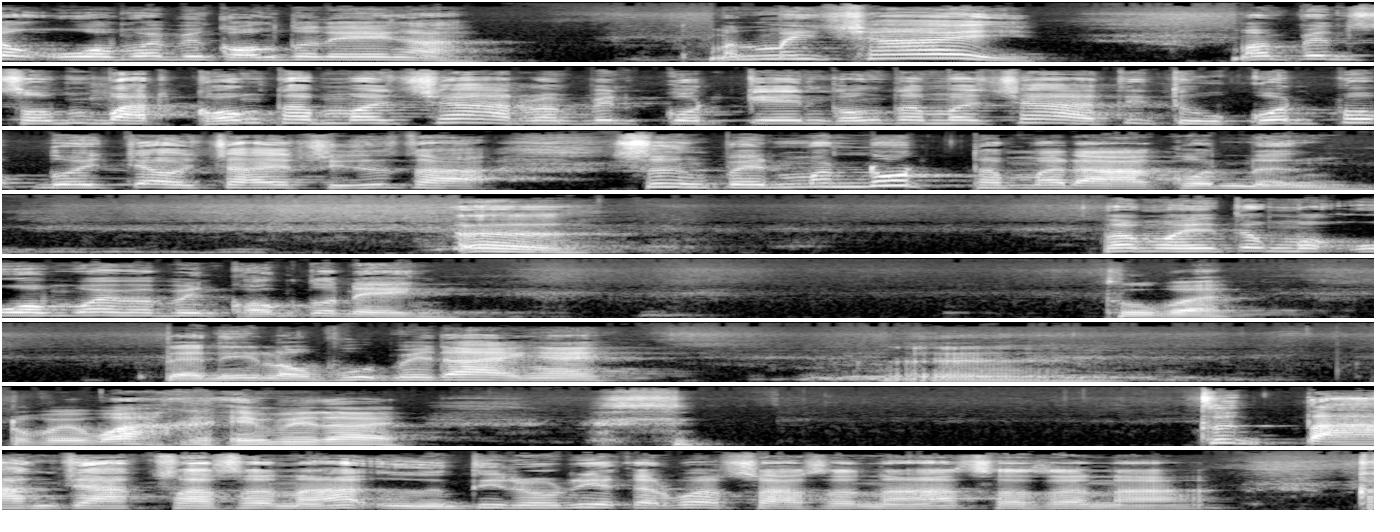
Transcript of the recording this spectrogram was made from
ต้องอวมไว้เป็นของตนเองอะ มันไม่ใช่ มันเป็นสมบัติของธรรมชาติ มันเป็นกฎเกณฑ์ของธรรมชาติที่ถูกค้นพบโดยเจ้าชายศรีสัตถะซึ่งเป็นมนุษย์ธรรมดาคนหนึ่ง เออทำไมต้องมาอวมไว้ว่าเป็นของตนเอง ถูกปะแต่นี่เราพูดไม่ได้ไง เออ เราไปว่าใครไม่ได้ ซึ่งต่างจากศาสนาอื่นที่เราเรียกกันว่าศาสนาศาสนาค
